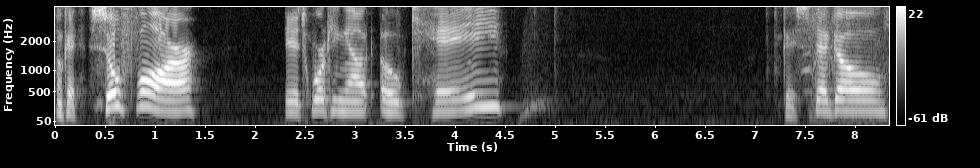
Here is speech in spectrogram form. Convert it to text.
Okay, so far, it's working out okay. Okay, Stego,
